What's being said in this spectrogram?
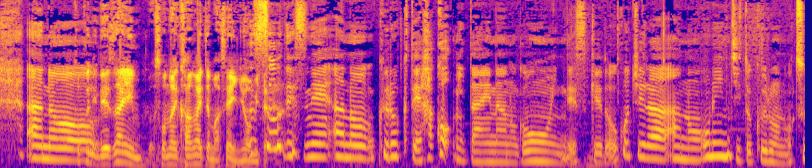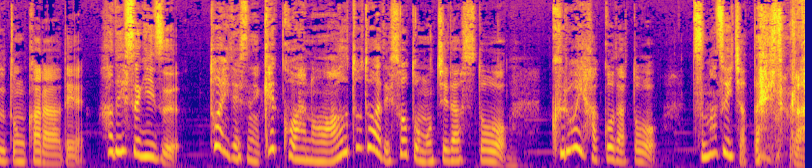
あの、特にデザインそんなに考えてませんよ、みたいな。そうですね。あの、黒くて箱みたいなのが多いんですけど、こちら、あの、オレンジと黒のツートンカラーで、派手すぎず、とはいえですね、結構あの、アウトドアで外持ち出すと、黒い箱だと、つまずいちゃったりとか。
